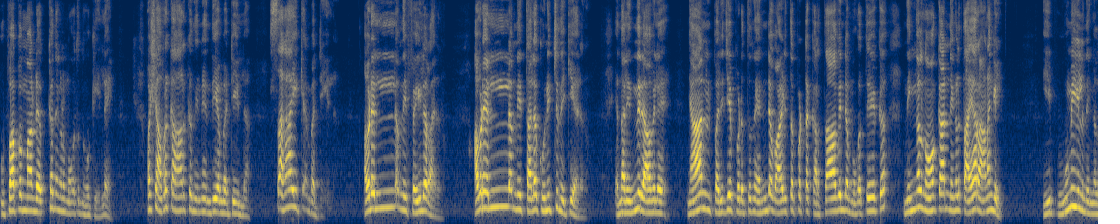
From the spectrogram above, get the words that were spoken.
ഉപ്പാപ്പന്മാരുടെയും ഒക്കെ നിങ്ങൾ മുഖത്ത് നോക്കി അല്ലേ പക്ഷെ അവർക്ക് ആർക്കും നിന്നെ എന്ത് ചെയ്യാൻ പറ്റിയില്ല? സഹായിക്കാൻ പറ്റിയില്ല. അവിടെ എല്ലാം നീ ഫെയിലറായിരുന്നു അവിടെ എല്ലാം നീ തല കുനിച്ച് നിൽക്കുകയായിരുന്നു. എന്നാൽ ഇന്ന് രാവിലെ ഞാൻ പരിചയപ്പെടുത്തുന്ന എന്റെ വാഴ്ത്തപ്പെട്ട കർത്താവിന്റെ മുഖത്തേക്ക് നിങ്ങൾ നോക്കാൻ നിങ്ങൾ തയ്യാറാണെങ്കിൽ ഈ ഭൂമിയിൽ നിങ്ങൾ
